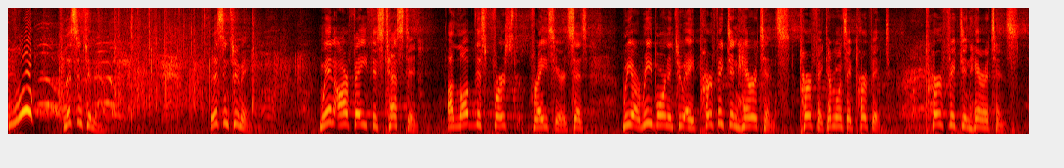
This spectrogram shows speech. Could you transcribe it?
Woo! Listen to me. Listen to me. When our faith is tested, I love this first phrase here. It says, We are reborn into a perfect inheritance. Perfect. Everyone say perfect. Perfect inheritance,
